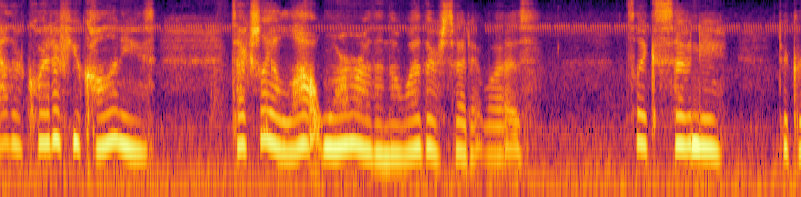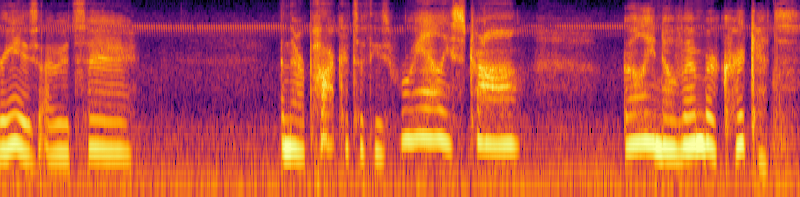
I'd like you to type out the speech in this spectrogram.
Yeah, there are quite a few colonies. It's actually a lot warmer than the weather said it was. It's like 70 degrees, I would say. And there are pockets of these really strong early November crickets.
